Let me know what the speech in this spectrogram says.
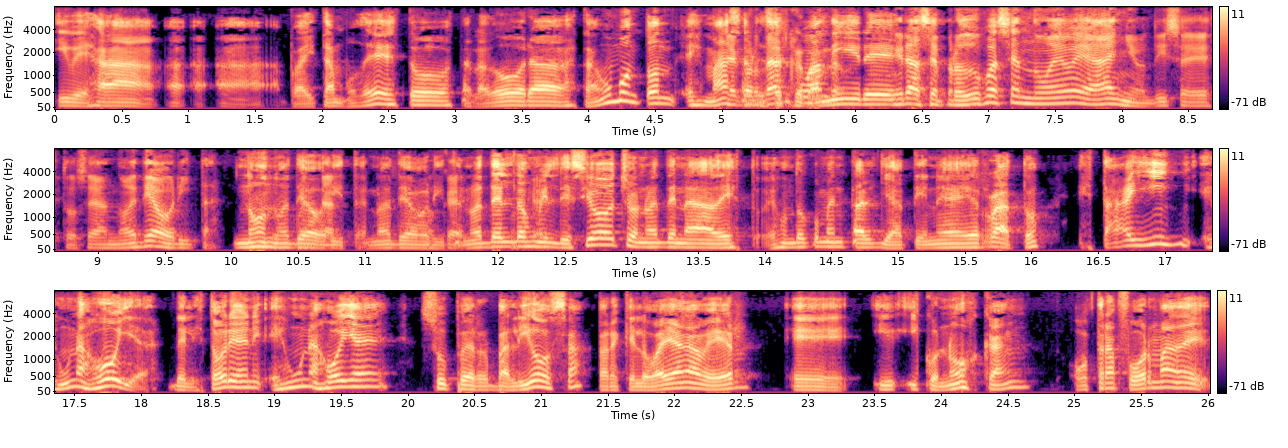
y, ves a, a, pues ahí está Modesto, está la Dora, están un montón, es más, Mira, se produjo hace nueve años, dice esto, o sea, no es de ahorita. No, no es de ahorita, no es de ahorita, no es del 2018, no es de nada de esto, es un documental, ya tiene rato, está ahí, es una joya de la historia, es una joya súper valiosa para que lo vayan a ver eh, y, y conozcan otra forma de,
